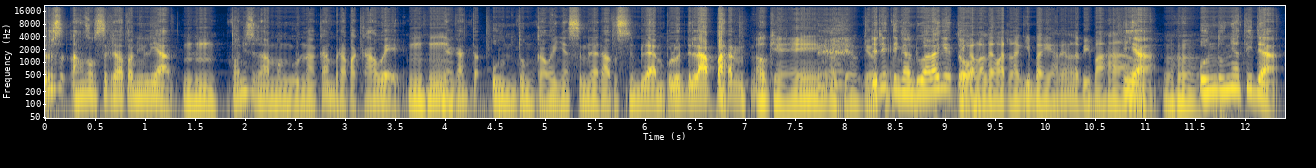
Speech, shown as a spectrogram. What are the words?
Terus langsung segera Tony lihat. Mhm. Tony sudah menggunakan berapa KW, Mhm. ya kan? Untung KW-nya 998. Oke, oke, oke. Jadi oke. tinggal dua lagi Ya, tuh. kalau lewat lagi bayarnya lebih mahal. Iya. Mhm. Untungnya tidak.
